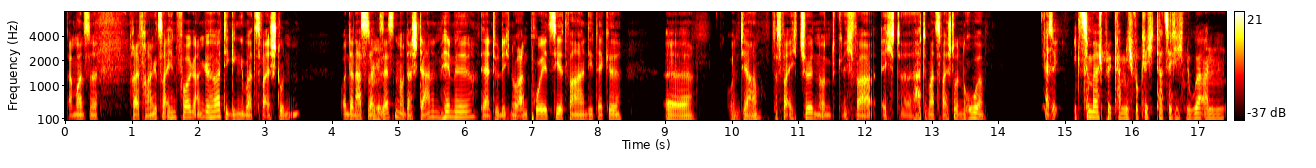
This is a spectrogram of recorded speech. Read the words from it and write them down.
Da haben wir uns eine drei Fragezeichen-Folge angehört, die ging über zwei Stunden. Und dann hast du da Mhm. gesessen unter Sternenhimmel, der natürlich nur ranprojiziert war an die Decke. Äh, und ja, das war echt schön und ich war echt, äh, hatte mal zwei Stunden Ruhe. Also ich zum Beispiel kann mich wirklich tatsächlich nur an,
